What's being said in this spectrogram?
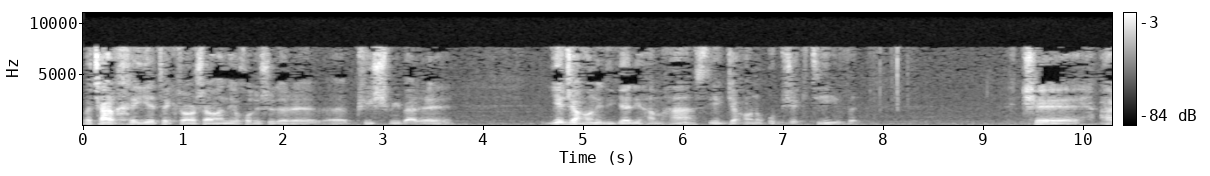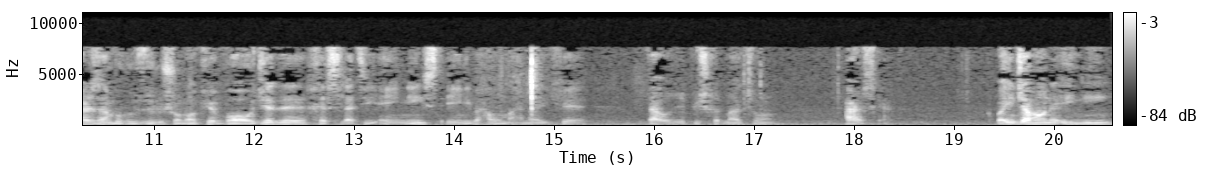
و چرخه تکرار شونده خودش رو داره پیش می‌بره. یه جهان دیگری هم هست یک جهان ابژکتیو که ارزم به حضور شما که واجد خصلتی عینی است. عینی به همون معنایی که دقیقه پیش خدمتتون عرض کرد و این جهان عینی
